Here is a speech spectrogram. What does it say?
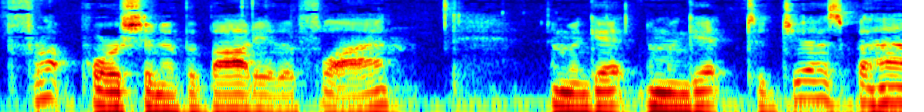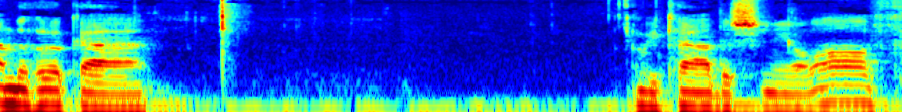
front portion of the body of the fly. And we get, when we get to just behind the hook eye, we tie the chenille off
